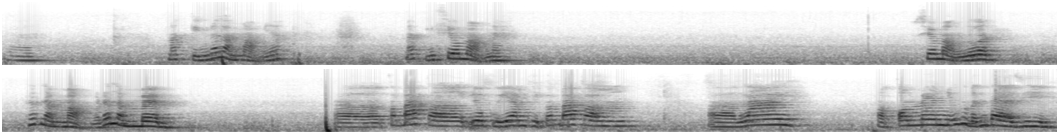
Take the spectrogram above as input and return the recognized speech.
Đây. mắt kính rất là mỏng nhé mắt kính siêu mỏng này. Siêu mỏng luôn. Rất là mỏng và rất là mềm. À, các bác uh, yêu quý em thì các bác um, uh, like hoặc comment những cái vấn đề gì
